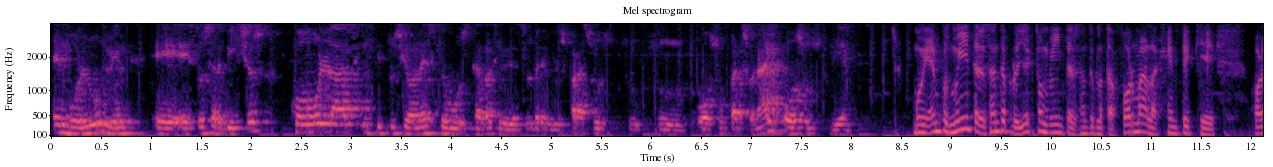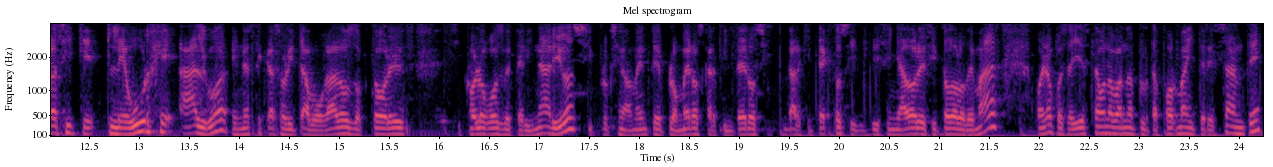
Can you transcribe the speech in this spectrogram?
en volumen estos servicios, como las instituciones que buscan recibir estos beneficios para sus, su, o su personal o sus clientes. Muy bien, pues muy interesante proyecto, muy interesante plataforma. La gente que ahora sí que le urge algo, en este caso ahorita abogados, doctores, psicólogos, veterinarios y próximamente plomeros, carpinteros, arquitectos y diseñadores y todo lo demás. Bueno, pues ahí está una buena plataforma interesante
